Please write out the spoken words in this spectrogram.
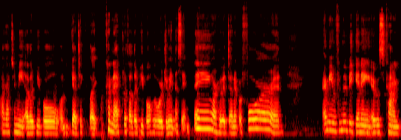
I got to meet other people and get to like connect with other people who were doing the same thing or who had done it before. And I mean, from the beginning, it was kind of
